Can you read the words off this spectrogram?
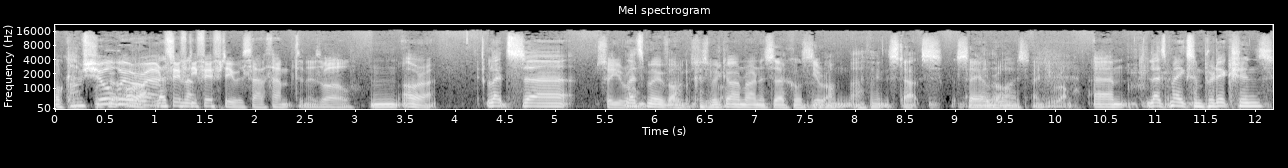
Okay. I'm sure Okay, we were all right, around let's 50 not- 50 with Southampton as well. Mm, all right. Let's uh, So you're let's wrong. move on You're because we're wrong. going around in circles. You're and I think the stats say You're wrong, otherwise. and you're wrong. Um, let's make some predictions.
